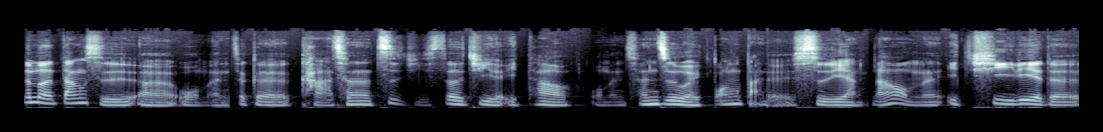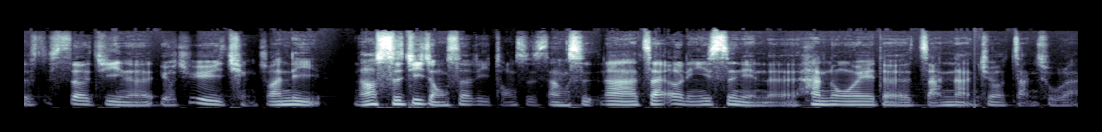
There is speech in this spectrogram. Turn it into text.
那么当时呃，我们这个卡车自己设计了一套我们称之为光板的式样，然后我们一系列的设计呢，有去请专利，然后十几种设计同时上市。那在二零一四年的汉诺威的展览就展出来。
